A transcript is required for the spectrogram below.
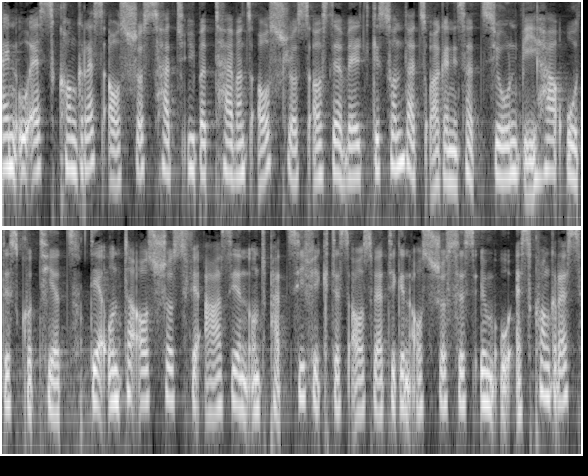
Ein US-Kongressausschuss hat über Taiwans Ausschluss aus der Weltgesundheitsorganisation WHO diskutiert. Der Unterausschuss für Asien und Pazifik des Auswärtigen Ausschusses im US-Kongress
